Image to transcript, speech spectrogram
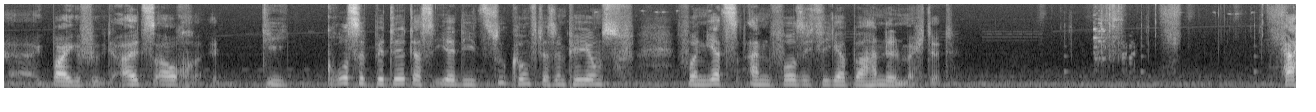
äh, beigefügt, als auch die große Bitte, dass ihr die Zukunft des Imperiums von jetzt an vorsichtiger behandeln möchtet. Ha,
